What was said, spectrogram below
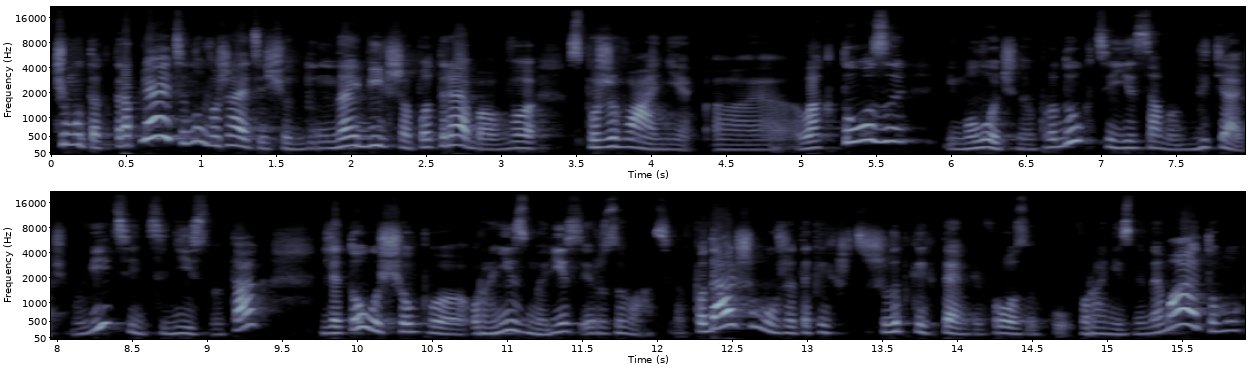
Чому так трапляється? Ну, вважається, що найбільша потреба в споживанні е, лактози і молочної продукції є саме в дитячому віці, це дійсно так, для того, щоб е, організм ріс і розвивався. В подальшому вже таких швидких темпів розвитку в організмі немає, тому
